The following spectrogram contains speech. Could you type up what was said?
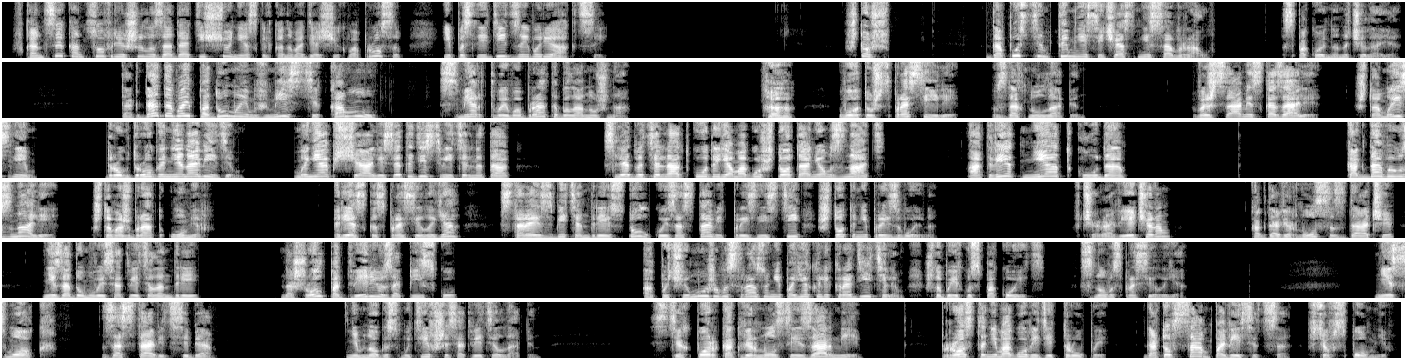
В конце концов решила задать еще несколько наводящих вопросов и последить за его реакцией. — Что ж, допустим, ты мне сейчас не соврал, — спокойно начала я. — Тогда давай подумаем вместе, кому смерть твоего брата была нужна. — Ха, вот уж спросили, — вздохнул Лапин. — Вы же сами сказали, что мы с ним друг друга ненавидим. Мы не общались, это действительно так. Следовательно, откуда я могу что-то о нем знать? Ответ — ниоткуда. Когда вы узнали, что ваш брат умер? Резко спросила я, стараясь сбить Андрея с толку и заставить произнести что-то непроизвольно. Вчера вечером, когда вернулся с дачи, не задумываясь, ответил Андрей, нашел под дверью записку. — А почему же вы сразу не поехали к родителям, чтобы их успокоить? — снова спросила я. — Не смог заставить себя. Немного смутившись, ответил Лапин. — С тех пор, как вернулся из армии, просто не могу видеть трупы готов сам повеситься, все вспомнив.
